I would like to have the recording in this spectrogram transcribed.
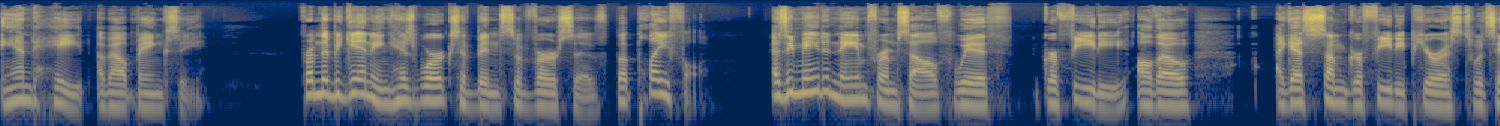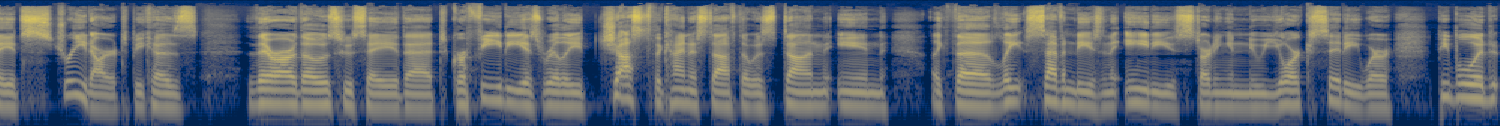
and hate about Banksy. From the beginning, his works have been subversive but playful. As he made a name for himself with graffiti, although I guess some graffiti purists would say it's street art because there are those who say that graffiti is really just the kind of stuff that was done in like the late 70s and 80s starting in New York City where people would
